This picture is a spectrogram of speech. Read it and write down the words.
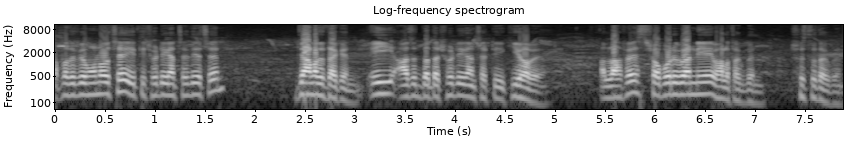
আপনাদেরকে মনে হচ্ছে ইতি সঠিক অ্যান্সার দিয়েছেন? জানাতে থাকেন এই আজব দাদার সঠিক অ্যান্সারটি কী হবে? আল্লাহ হাফেজ সপরিবার নিয়ে ভালো থাকবেন সুস্থ থাকবেন।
